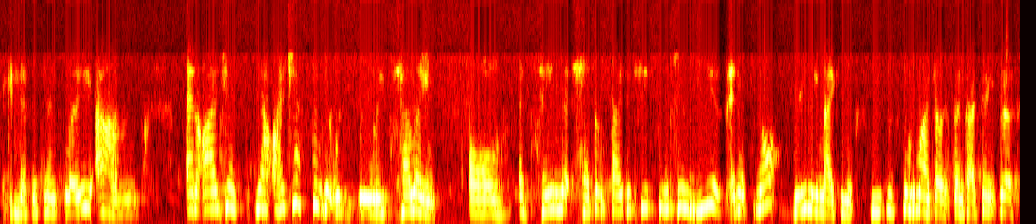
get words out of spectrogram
significantly. Um, and I just, yeah, I just think it was really telling of a team that hasn't played a test in two years, and it's not really making excuses for them. I don't think. I think the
